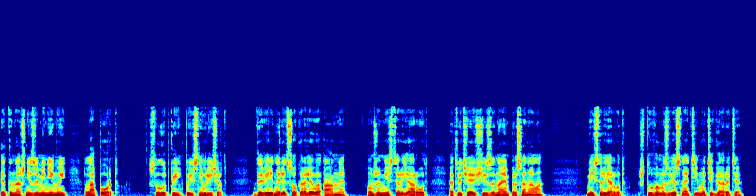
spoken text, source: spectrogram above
«Это наш незаменимый Лапорт», — с улыбкой пояснил Ричард. «Доверенное лицо королевы Анны, он же мистер Ярвуд, отвечающий за найм персонала. Мистер Ярвуд, что вам известно о Тимоти Гаррете?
